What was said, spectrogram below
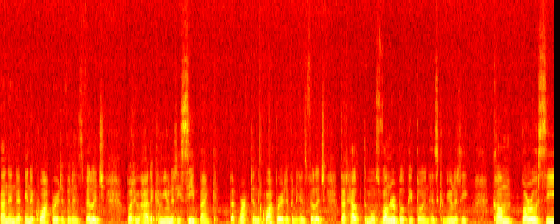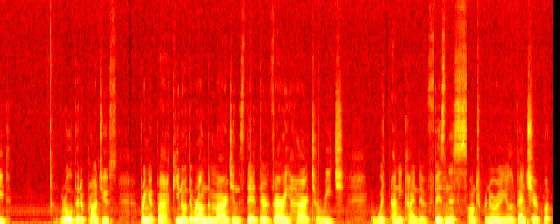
and in a, in a cooperative in his village, but who had a community seed bank that worked in the cooperative in his village that helped the most vulnerable people in his community come, borrow seed, grow a bit of produce, bring it back. You know, they were on the margins. They're, they're very hard to reach with any kind of business entrepreneurial venture. But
